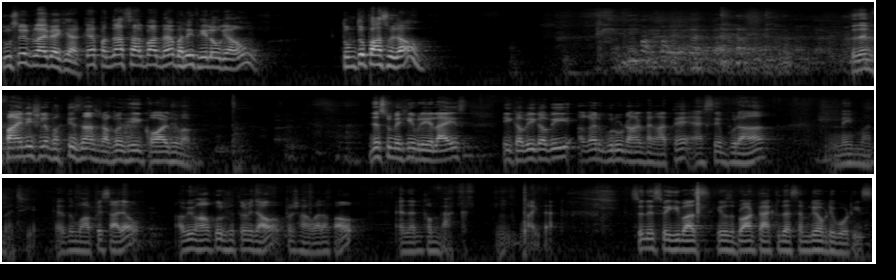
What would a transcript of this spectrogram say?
दूसरे रिप्लाई बैक किया क्या पंद्रह साल बाद मैं भले फेल हो गया हूँ। तुम तो पास हो जाओ। तो देन finally Shri Bhakti Siddhanta Thakur he called him up just to make him realise कि कभी कभी अगर गुरु डांट लगाते हैं, ऐसे बुरा नहीं मानना चाहिए। कहते तुम वापस आ जाओ, अभी वहाँ कुरुक्षेत्र में जाओ, प्रसाद वगैरह पाओ and then come back like that so this way he was he was brought back to the assembly of devotees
